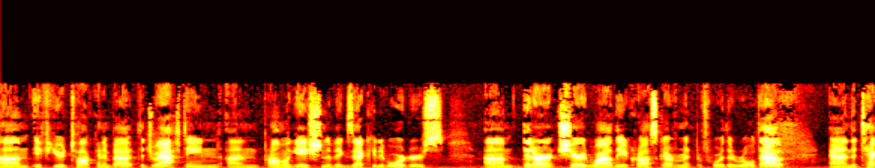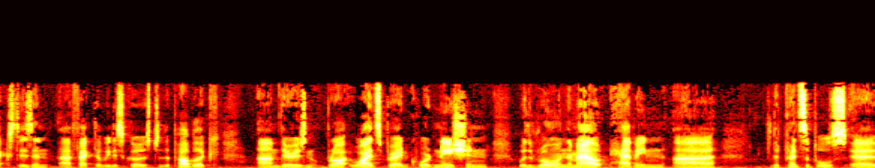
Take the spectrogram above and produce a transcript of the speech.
um, if you're talking about the drafting and promulgation of executive orders um, that aren't shared widely across government before they're rolled out, and the text isn't effectively disclosed to the public. Um, there isn't broad, widespread coordination with rolling them out, having uh, the principals uh,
